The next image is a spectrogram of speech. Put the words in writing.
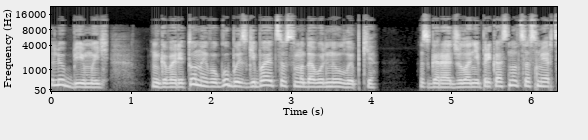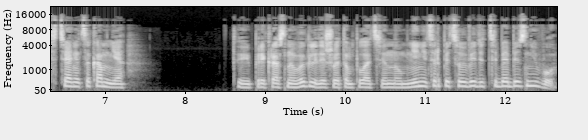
любимый», — говорит он, и его губы изгибаются в самодовольной улыбке. Сгорает желание прикоснуться, смерть тянется ко мне. «Ты прекрасно выглядишь в этом платье, но мне не терпится увидеть тебя без него».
